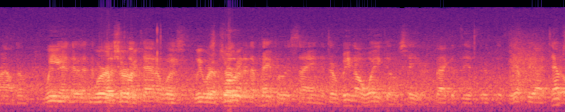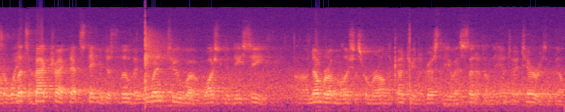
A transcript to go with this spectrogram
around them. We and the- and the were militia observing. Montana was, We- we were was quoted in the paper as saying that there would be no Wacos here. In fact, if the, if the if the FBI attempts a Well, Waco. Let's backtrack that statement just a little bit. We went to uh, Washington DC, uh, a number of militias from around the country and addressed the U.S. Senate on the anti-terrorism bill.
